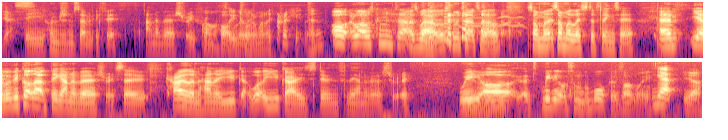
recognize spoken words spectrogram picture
Yes. the 175th anniversary from Oh, I thought Port you were Louis. talking about the cricket then. Oh, well, I was coming to that as well. I was coming to that as well. It's on my, it's on my list of things here. Um, yeah, but we've got that big anniversary. So, Kyle and Hannah, you gu- what are you guys doing for the anniversary? We Yeah. are uh, meeting up with some of the walkers, aren't we? Yep, Yeah.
